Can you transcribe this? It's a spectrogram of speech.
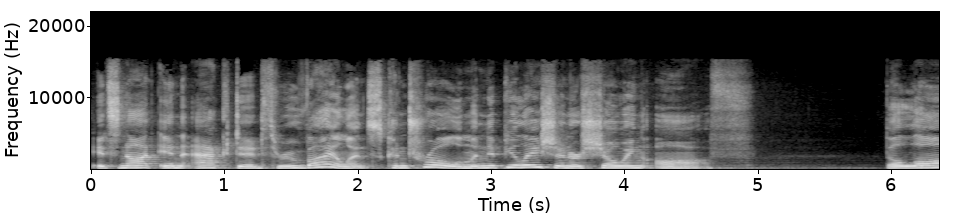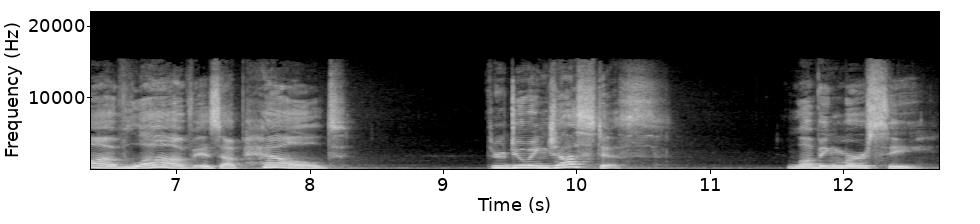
It's not enacted through violence, control, manipulation, or showing off. The law of love is upheld through doing justice, loving mercy,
